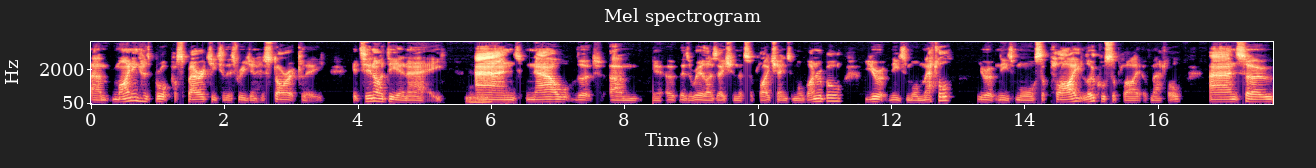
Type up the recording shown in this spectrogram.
um, mining has brought prosperity to this region historically. It's in our DNA. Mm-hmm. And now that um, you know, there's a realization that supply chains are more vulnerable, Europe needs more metal, Europe needs more supply, local supply of metal. And so,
